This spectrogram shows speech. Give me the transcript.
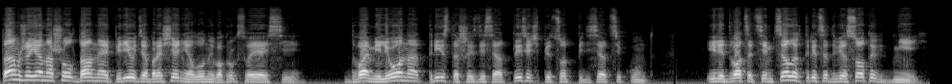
Там же я нашел данные о периоде обращения Луны вокруг своей оси. 2 миллиона 360 тысяч 550 секунд, или 27,32 дней.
